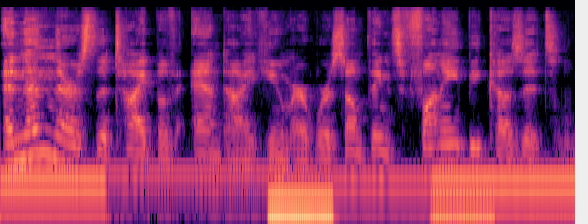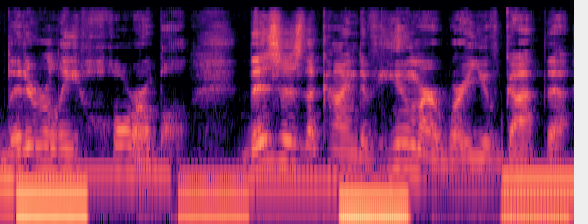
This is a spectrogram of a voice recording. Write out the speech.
And then there's the type of anti humor where something's funny because it's literally horrible. This is the kind of humor where you've got the,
